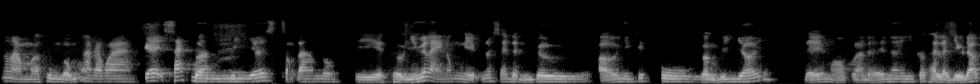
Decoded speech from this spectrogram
nó nằm ở thung lũng Araba kế sát bên biên giới Saddam luôn. Thì thường những cái làng nông nghiệp nó sẽ định cư ở những cái khu gần biên giới để một là để nó có thể là giữ đất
